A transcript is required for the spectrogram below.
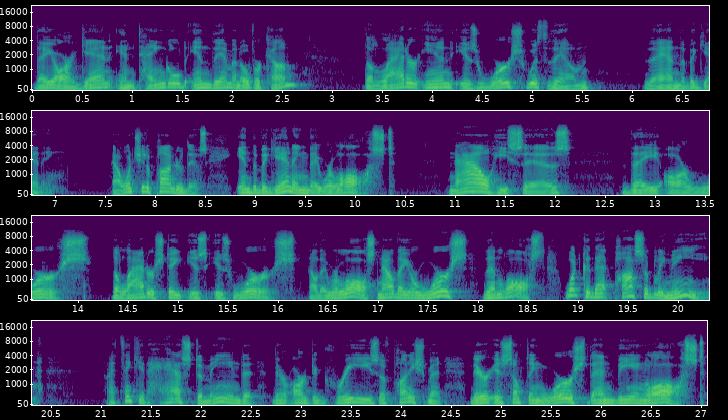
they are again entangled in them and overcome, the latter end is worse with them than the beginning. Now, I want you to ponder this. In the beginning, they were lost. Now, he says, they are worse. The latter state is, is worse. Now, they were lost. Now they are worse than lost. What could that possibly mean? I think it has to mean that there are degrees of punishment. There is something worse than being lost.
